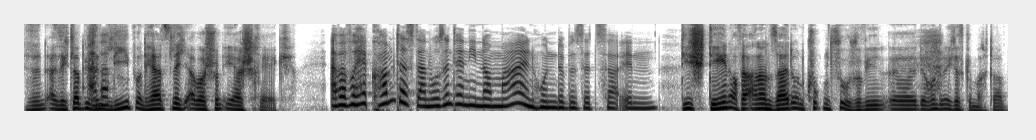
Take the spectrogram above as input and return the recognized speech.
die sind, also ich glaube, die aber, sind lieb und herzlich, aber schon eher schräg. Aber woher kommt das dann? Wo sind denn die normalen HundebesitzerInnen? Die stehen auf der anderen Seite und gucken zu, so wie äh, der Hund und ich das gemacht haben.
